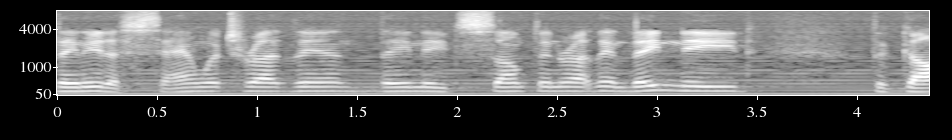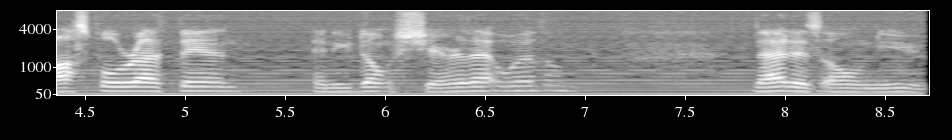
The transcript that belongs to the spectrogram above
they need a sandwich right then, they need something right then, they need the gospel right then, and you don't share that with them, that is on you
